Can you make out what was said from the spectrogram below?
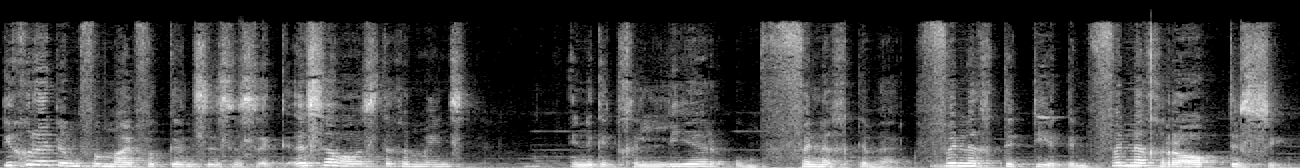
die groot ding vir my vir kuns is, is ek is 'n haastige mens en ek het geleer om vinnig te werk, vinnig te teken, vinnig raak te sien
